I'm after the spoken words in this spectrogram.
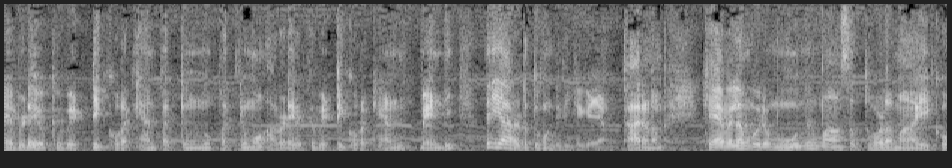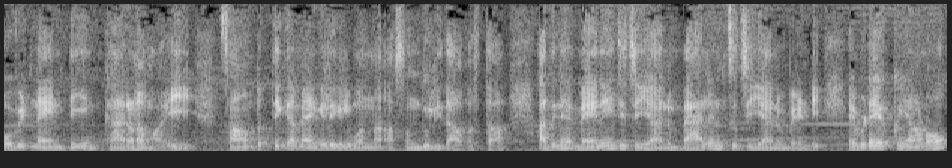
എവിടെയൊക്കെ വെട്ടിക്കുറയ്ക്കാൻ പറ്റുന്നു പറ്റുമോ അവിടെയൊക്കെ വെട്ടിക്കുറയ്ക്കാൻ വേണ്ടി തയ്യാറെടുത്തുകൊണ്ടിരിക്കുകയാണ്. കാരണം കേവലം ഒരു മൂന്ന് മാസത്തോളമായി കോവിഡ് നയന്റീൻ കാരണമായി സാമ്പത്തിക മേഖലയിൽ വന്ന അസന്തുലിതാവസ്ഥ അതിനെ മാനേജ് ചെയ്യാനും ബാലൻസ് ചെയ്യാനും വേണ്ടി എവിടെയൊക്കെയാണോ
